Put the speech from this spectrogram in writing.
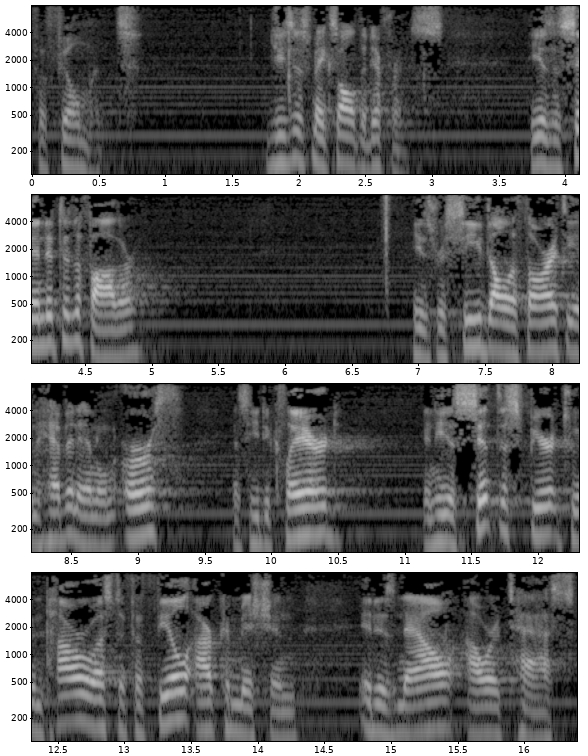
fulfillment. Jesus makes all the difference. He has ascended to the Father. He has received all authority in heaven and on earth, as he declared, and he has sent the Spirit to empower us to fulfill our commission it is now our task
